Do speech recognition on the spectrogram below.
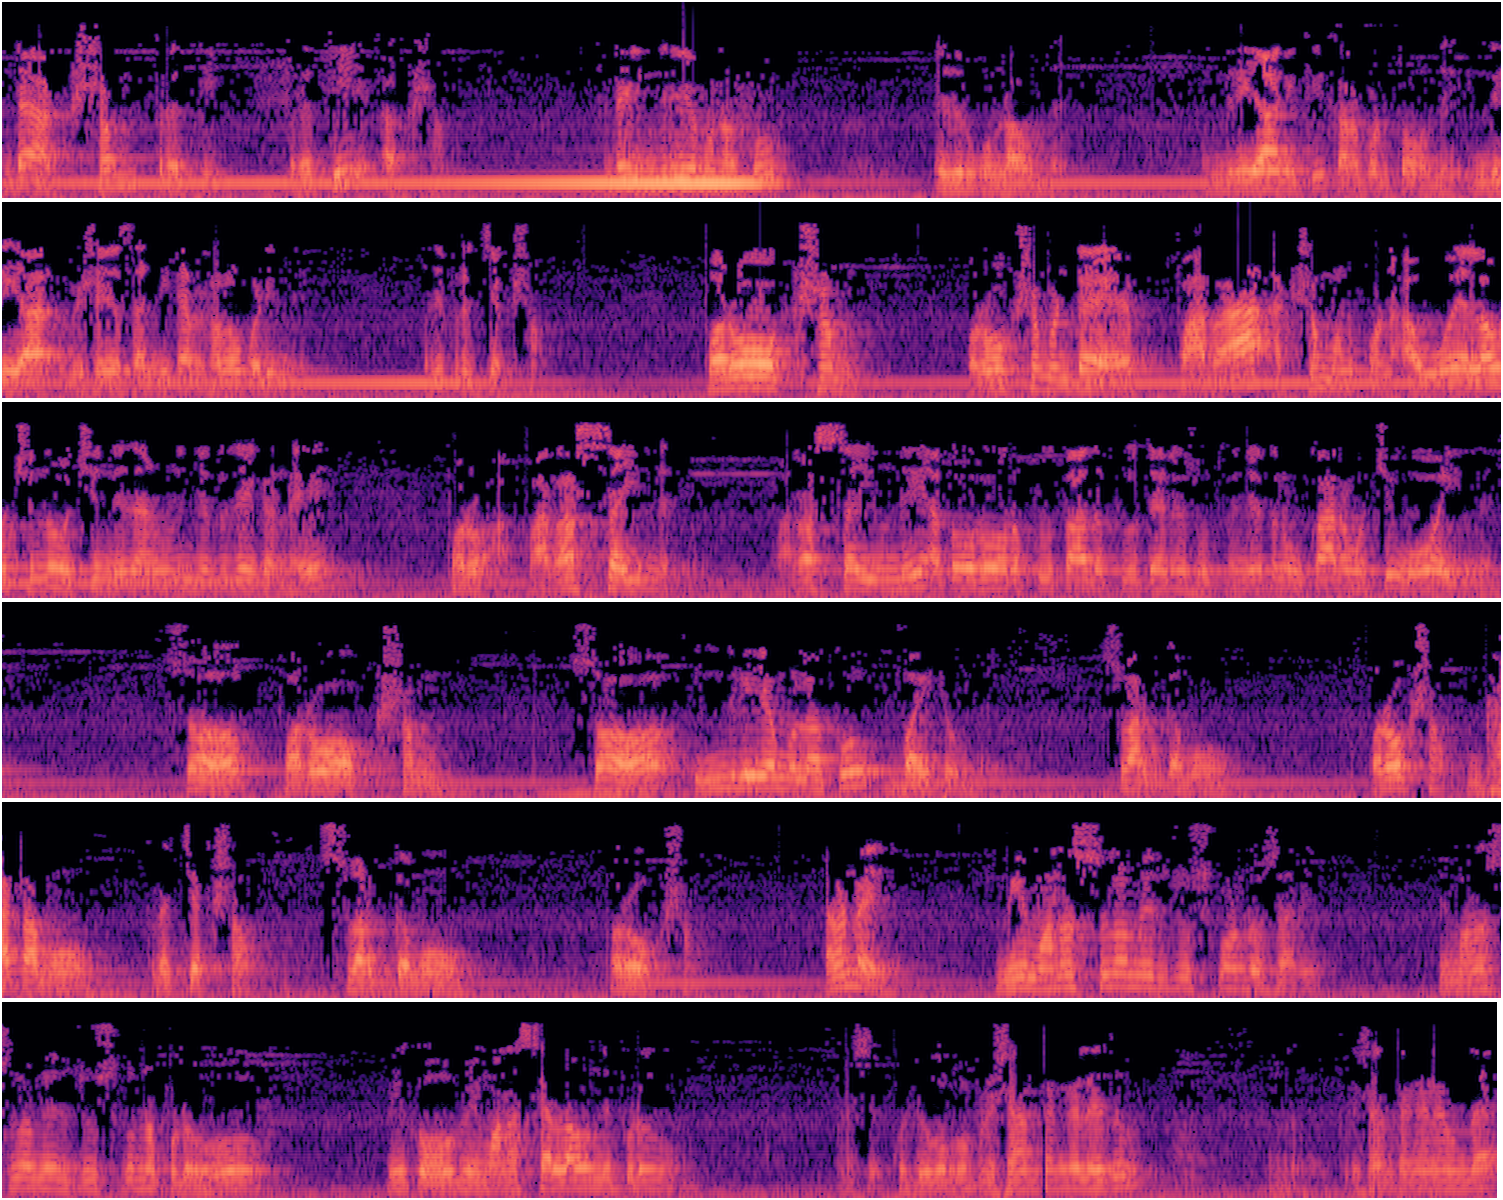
అంటే అక్షం ప్రతి ప్రతి అక్షం. అంటే ఇంద్రియమునకు ఎదురుకుండా ఉంది. ఇంద్రియానికి కనపడుతూ ఉంది. ఇంద్రియ విషయ సన్నికరణలో పడింది. అది ప్రత్యక్షం. పరోక్షం. పరోక్షం అంటే పర అక్షం అనుకోండి. ఆ ఓ ఎలా వచ్చిందో వచ్చింది. దాని గురించి ఎంత పరో పరస్సు అయింది అది. పరస్సు అయింది అతోరో రప్లుతా దప్లుతే అనే సూత్రం చేత ఉకారం వచ్చి ఓ అయింది అది. సో పరోక్షం. సో ఇంద్రియములకు బయట ఉంది స్వర్గము. పరోక్షం ఘటము ప్రత్యక్షం స్వర్గము పరోక్షం. ఏమండి? మీ మనస్సులో మీరు చూసుకోండి ఒకసారి. మీ మనస్సులో మీరు చూసుకున్నప్పుడు మీకు మీ మనస్సు ఎలా ఉంది ఇప్పుడు? కొద్ది గొప్ప ప్రశాంతంగా లేదు? ప్రశాంతంగానే ఉందా?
